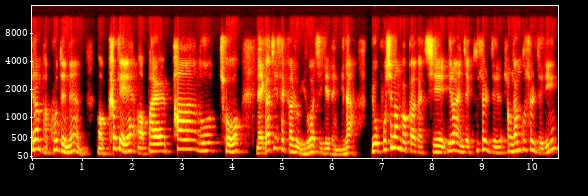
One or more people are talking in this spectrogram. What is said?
이런 바코드는 어, 크게 어, 빨 파, 노, 초 네 가지 색깔로 이루어지게 됩니다. 요 보시는 것과 같이 이러한 이제 구슬들, 형광 구슬들이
